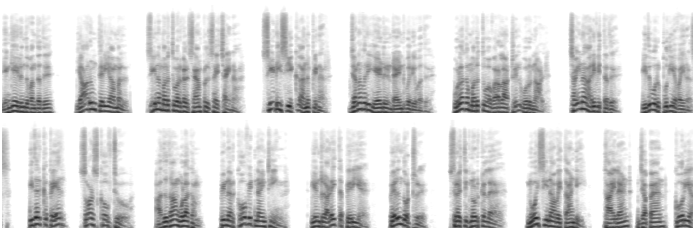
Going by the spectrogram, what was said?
எங்கே இருந்து வந்தது? யாரும் தெரியாமல் சீன மருத்துவர்கள் சாம்பிள்ஸை சைனா சிடிசிக்கு அனுப்பினர். ஜனவரி ஏழு ஐந்து வருவது உலக மருத்துவ வரலாற்றில் ஒரு நாள். சைனா அறிவித்தது இது ஒரு புதிய வைரஸ். இதற்கு பெயர் சோர்ஸ்கோவ் டூ அதுதான் உலகம். பின்னர் கோவிட் 19 என்று அழைத்த பெரிய பெருந்தொற்று. சிலத்தி நோட்கள்ல நோய் சீனாவை தாண்டி தாய்லாந்து ஜப்பான் கொரியா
